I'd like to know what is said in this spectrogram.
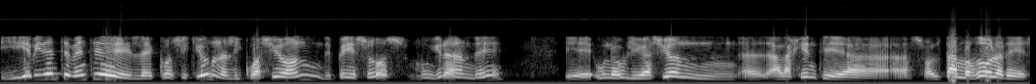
Y evidentemente consistió en una licuación de pesos muy grande, eh, una obligación a, la gente a, soltar los dólares,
